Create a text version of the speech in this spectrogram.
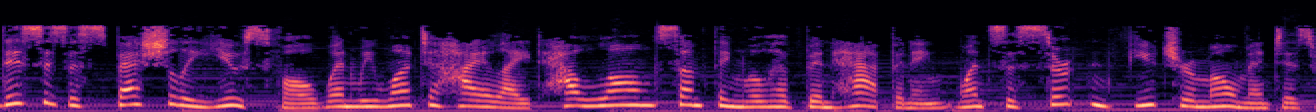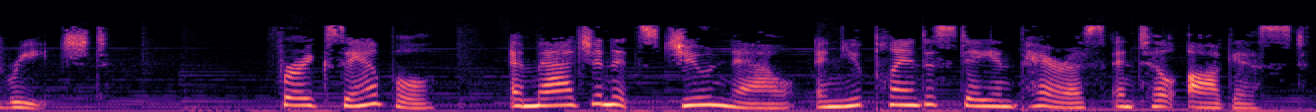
This is especially useful when we want to highlight how long something will have been happening once a certain future moment is reached. For example, imagine it's June now and you plan to stay in Paris until August.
